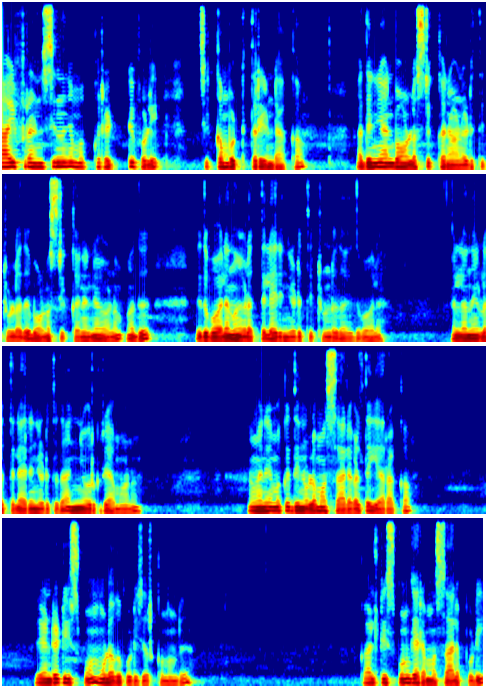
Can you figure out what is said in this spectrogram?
ഹായ് ഫ്രണ്ട്സ് ഇന്ന് നമുക്കൊരു അടിപൊളി ചിക്കൻ പൊട്ടിത്തെറി ഉണ്ടാക്കാം അതിന് ഞാൻ ബോൺലെസ് ചിക്കനാണ് എടുത്തിട്ടുള്ളത്. ബോൺലെസ് ചിക്കൻ തന്നെ വേണം. അത് ഇതുപോലെ നീളത്തിൽ അരിഞ്ഞെടുത്തിട്ടുണ്ട്. ഇതുപോലെ നല്ല നീളത്തിൽ അരിഞ്ഞെടുത്തത് അഞ്ഞൂറ് ഗ്രാമാണ് അങ്ങനെ നമുക്ക് ഇതിനുള്ള മസാലകൾ തയ്യാറാക്കാം. രണ്ട് ടീസ്പൂൺ മുളക് പൊടി ചേർക്കുന്നുണ്ട്. കാൽ ടീസ്പൂൺ ഗരം മസാലപ്പൊടി.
